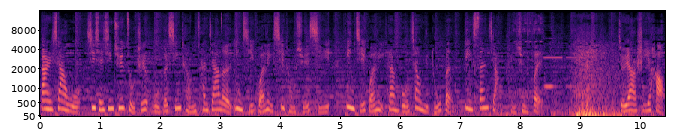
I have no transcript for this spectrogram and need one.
当日下午，西咸新区组织五个新城参加了应急管理系统学习、应急管理干部教育读本第三讲培训会。九月二十一号，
